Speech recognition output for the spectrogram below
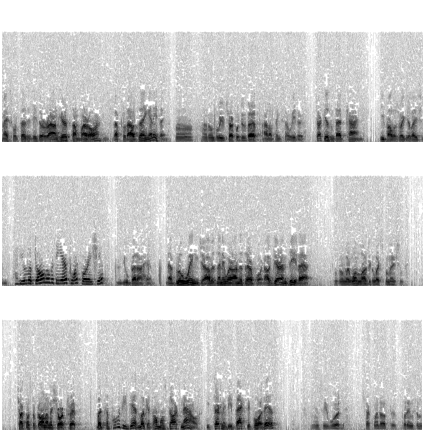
Maxwell says he's either around here somewhere or he's left without saying anything. Oh, I don't believe Chuck would do that. I don't think so either. Chuck isn't that kind. He follows regulations. Have you looked all over the airport for his ship? And you bet I have. That blue wing job isn't anywhere on this airport. I'll guarantee that. There's only one logical explanation. Chuck must have gone on a short trip. But suppose he did. Look, it's almost dark now. He'd certainly be back before this. Yes, he would. Chuck went out to put in some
